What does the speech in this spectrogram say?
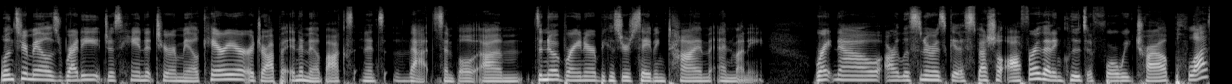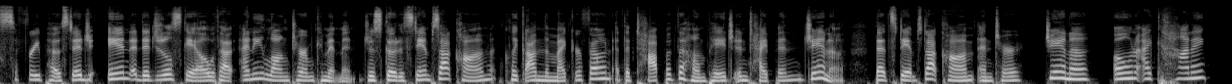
Once your mail is ready, just hand it to your mail carrier or drop it in a mailbox, and it's that simple. Um, it's a no brainer because you're saving time and money. Right now, our listeners get a special offer that includes a four week trial plus free postage and a digital scale without any long term commitment. Just go to stamps.com, click on the microphone at the top of the homepage, and type in Jana. That's stamps.com, enter Jana. Own iconic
